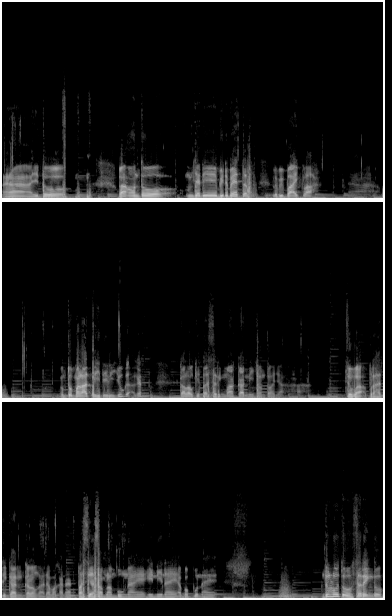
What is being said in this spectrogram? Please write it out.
Nah itu nggak untuk menjadi be the better, lebih baik lah. Untuk melatih diri juga kan. Kalau kita sering makan nih contohnya. Coba perhatikan kalau nggak ada makanan, pasti asam lambung naik, ini naik, apa pun naik dulu tuh sering tuh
